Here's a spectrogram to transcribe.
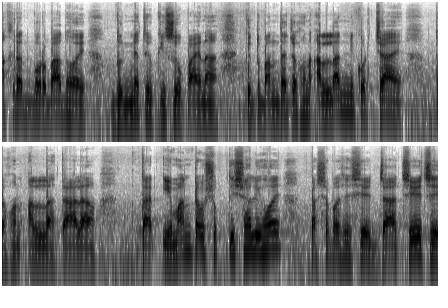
আখরাত বরবাদ হয়, দুনিয়াতেও কিছু পায় না। কিন্তু বান্দা যখন আল্লাহর নিকট চায়, তখন আল্লাহ তাআলা তার ইমানটাও শক্তিশালী হয়, পাশাপাশি সে যা চেয়েছে,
